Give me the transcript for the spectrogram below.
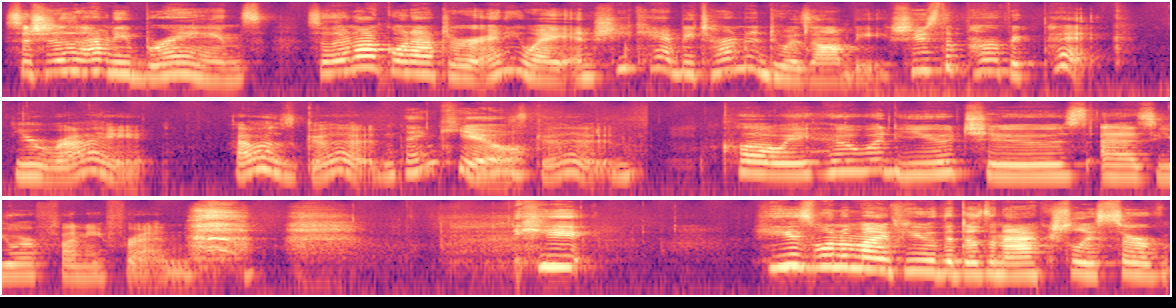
so she doesn't have any brains. So they're not going after her anyway, and she can't be turned into a zombie. She's the perfect pick. You're right. That was good. Thank you. That was good. Chloe, who would you choose as your funny friend? he he's one of my few that doesn't actually serve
